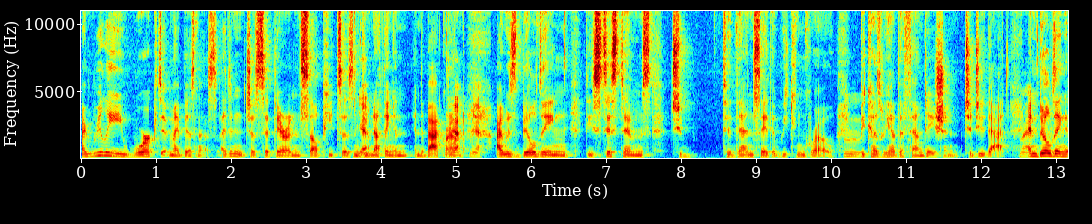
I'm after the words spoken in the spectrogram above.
I really worked at my business. I didn't just sit there and sell pizzas and yeah. do nothing in, in the background. Yeah, yeah. I was building these systems to to then say that we can grow mm. because we have the foundation to do that right. and building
